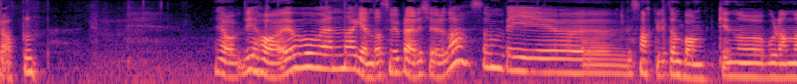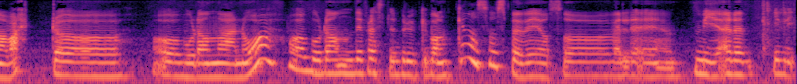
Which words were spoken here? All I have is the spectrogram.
praten? Ja, vi har jo en agenda som vi pleier å kjøre, da. Som vi øh, snakker litt om banken og hvordan den har vært, og, og hvordan det er nå. Og hvordan de fleste bruker banken. Og så spør vi også veldig mye Eller vi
